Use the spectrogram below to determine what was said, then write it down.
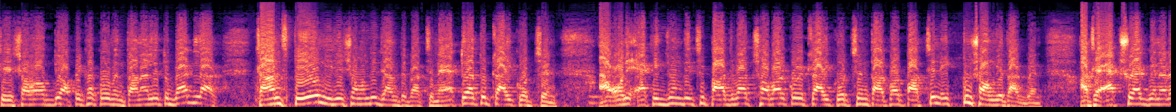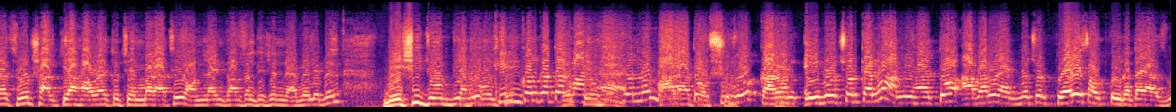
শেষ হওয়া অবধি অপেক্ষা করবেন তা নাহলে তো ব্যাড লাক চান্স পেয়েও নিজের সম্বন্ধে জানতে পারছেন এত এত ট্রাই করছেন। অনেক এক একজন দেখছি পাঁচবার ছবার করে ট্রাই করছেন তারপর পাচ্ছেন একটু সঙ্গে থাকবেন। আচ্ছা একশো এক বেনারস রোড শালকিয়া হাওড়ায় তো চেম্বার আছে অনলাইন কনসালটেশন অ্যাভেলেবেল বেশি জোর দিয়ে আমি বলছি কলকাতার মানুষের হ্যাঁ, জন্য মারাত্মক পরশু। সুযোগ কারণ এই বছর কেন? আমি হয়তো আবারও এক বছর পরে সাউথ কলকাতায় আসব।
